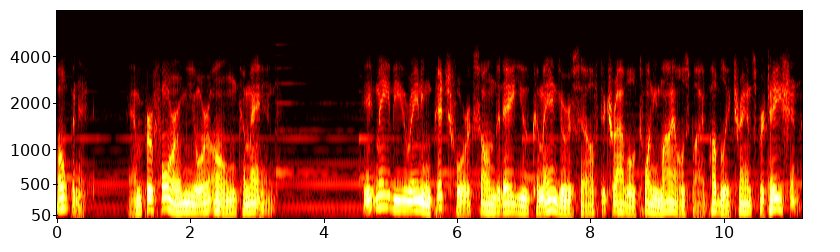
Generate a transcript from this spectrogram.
open it, and perform your own command. It may be raining pitchforks on the day you command yourself to travel 20 miles by public transportation.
